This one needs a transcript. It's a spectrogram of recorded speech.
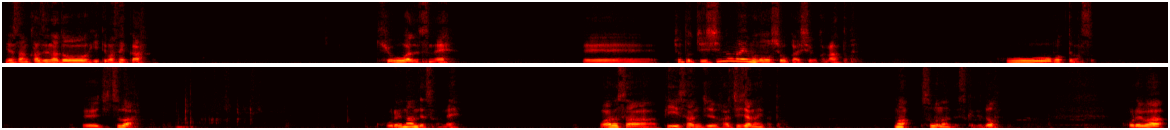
皆さん風邪などひいてませんか？今日はですね、えー、ちょっと自信のないものを紹介しようかなと、こう思ってます。えー、実は、これなんですかね。悪さ P38 じゃないかと。まあ、そうなんですけれど、これは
